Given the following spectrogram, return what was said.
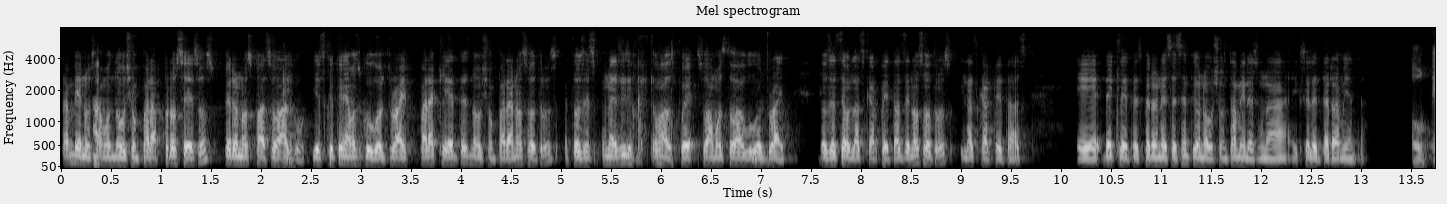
también ah. usamos Notion para procesos, pero nos pasó algo. Y es que teníamos Google Drive para clientes, Notion para nosotros. Entonces, una decisión que tomamos fue subamos todo a Google Drive. Entonces, tenemos las carpetas de nosotros y las carpetas eh, de clientes, pero en ese sentido Notion también es una excelente herramienta. Ok,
